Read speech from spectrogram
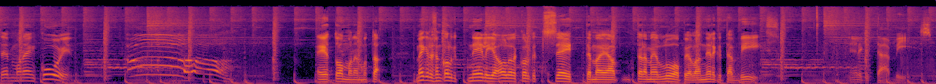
Semmonen kuin... Ei ole tommonen, mutta Meikäläisen on 34, Ollella 37 ja täällä meidän luopiolla on 45. 45.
